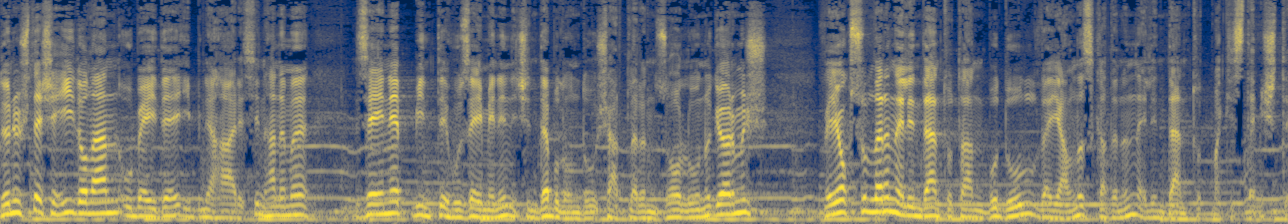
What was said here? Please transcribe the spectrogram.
dönüşte şehit olan Ubeyde İbni Haris'in hanımı Zeynep binti Huzeyme'nin içinde bulunduğu şartların zorluğunu görmüş ve yoksulların elinden tutan bu dul ve yalnız kadının elinden tutmak istemişti.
